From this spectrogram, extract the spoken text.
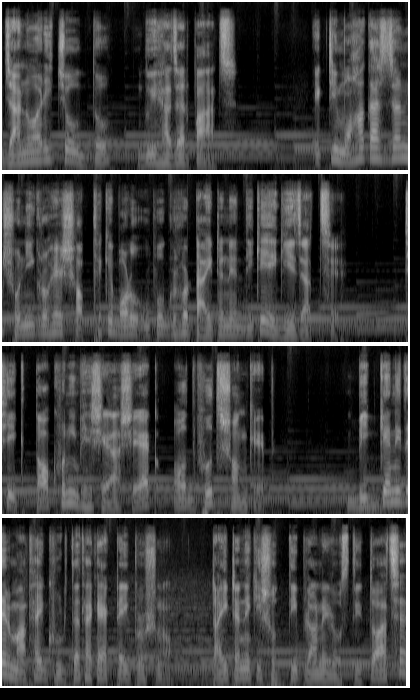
জানুয়ারি চৌদ্দ, দুই একটি মহাকাশযান শনি গ্রহের সবথেকে বড় উপগ্রহ টাইটানের দিকে এগিয়ে যাচ্ছে। ঠিক তখনই ভেসে আসে এক অদ্ভুত সংকেত। বিজ্ঞানীদের মাথায় ঘুরতে থাকে একটাই প্রশ্ন, টাইটানে কি সত্যি প্রাণের অস্তিত্ব আছে?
